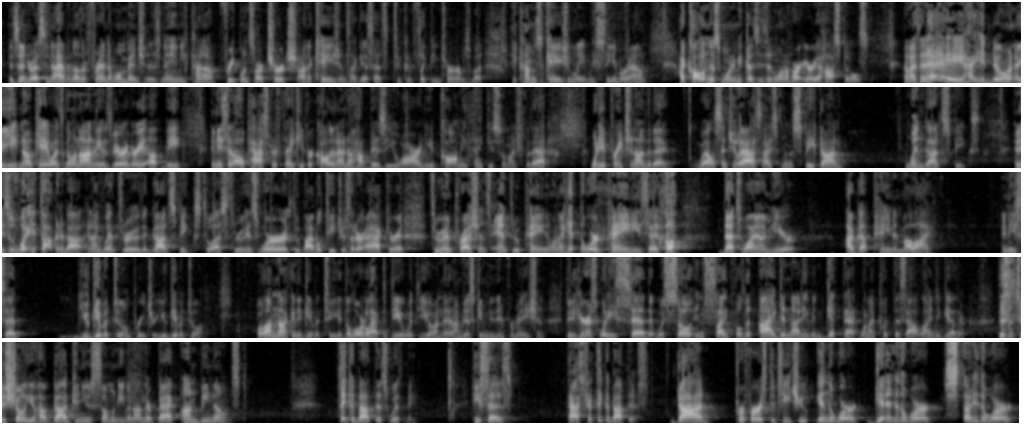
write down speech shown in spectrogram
It's interesting. I have another friend. I won't mention his name. He kind of frequents our church on occasions. I guess that's two conflicting terms, but he comes occasionally and we see him around. I called him this morning because he's in one of our area hospitals. And I said, "Hey, how you doing? Are you eating okay? What's going on?" And he was very, very upbeat. And he said, "Oh, pastor, thank you for calling. I know how busy you are, and you'd call me. Thank you so much for that. What are you preaching on today?" Well, since you asked, I'm going to speak on when God speaks. And he says, What are you talking about? And I went through that God speaks to us through his word, through Bible teachers that are accurate, through impressions, and through pain. And when I hit the word pain, he said, Huh, that's why I'm here. I've got pain in my life. And he said, You give it to him, preacher. You give it to him. Well, I'm not going to give it to you. The Lord will have to deal with you on that. I'm just giving you the information. But here's what he said that was so insightful that I did not even get that when I put this outline together. This is to show you how God can use someone even on their back, unbeknownst. Think about this with me. He says, Pastor, think about this. God prefers to teach you in the Word. Get into the Word, study the Word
